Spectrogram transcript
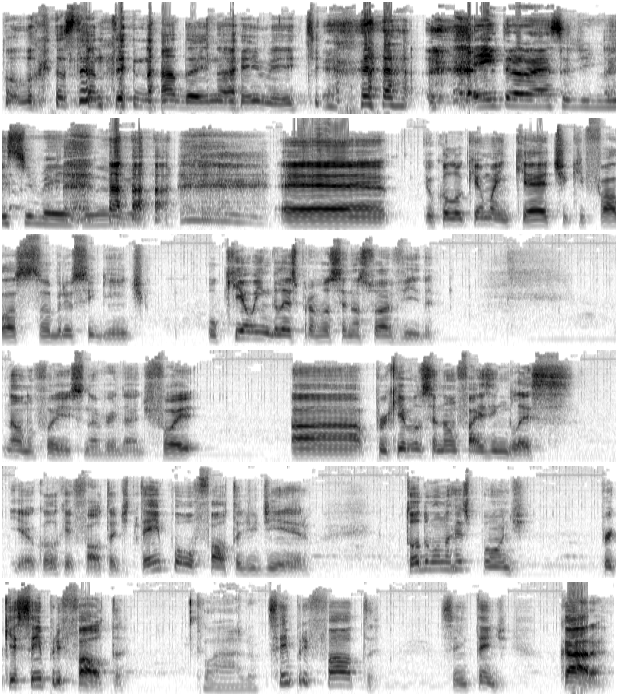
o Lucas tá antenado aí na remate. Entra nessa de investimento, né? É, eu coloquei uma enquete que fala sobre o seguinte: o que é o inglês para você na sua vida? Não, não foi isso, na verdade. Foi ah, por que você não faz inglês? E aí eu coloquei falta de tempo ou falta de dinheiro? Todo mundo responde. Porque sempre falta. Claro. Sempre falta. Você entende? Cara,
